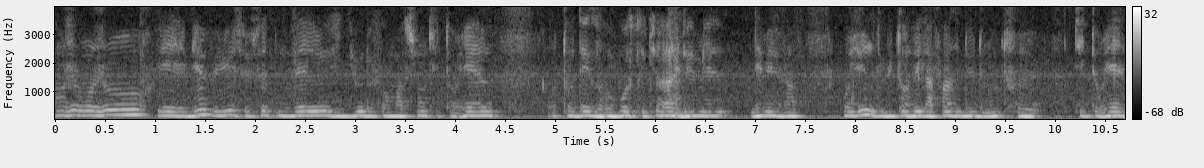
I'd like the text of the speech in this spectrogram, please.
Bonjour, bonjour et bienvenue sur cette nouvelle vidéo de formation tutoriel Autodesk Robot Structural 2020. Aujourd'hui, nous débutons avec la phase 2 de notre tutoriel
